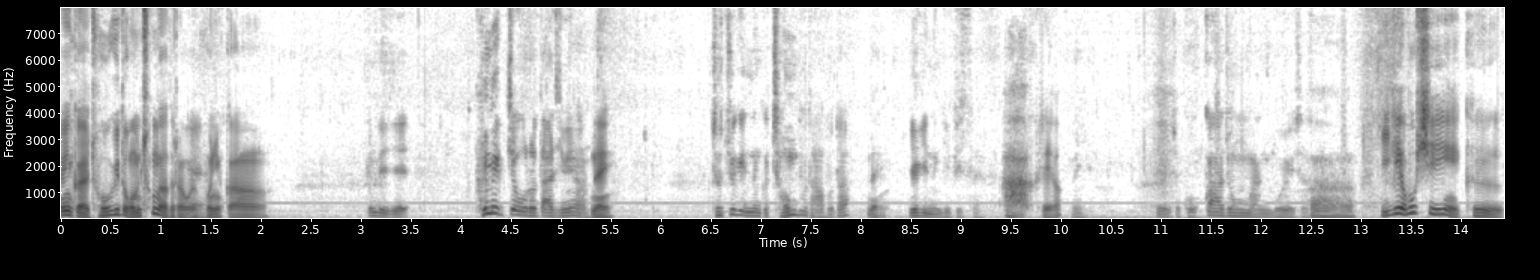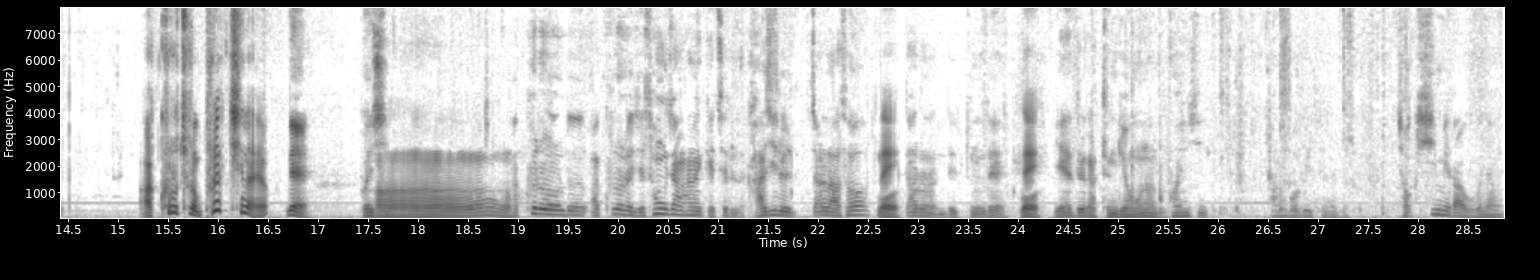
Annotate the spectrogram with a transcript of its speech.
그러니까요. 저기도 엄청나더라고요. 네. 보니까. 근데 이제 금액적으로 따지면 네. 저쪽에 있는 거 전부 다보다 네. 여기 있는 게 비싸요. 아 그래요? 저 고가종만 모여 있어서. 아 이게 혹시 그 아크로처럼 프렉 치나요? 네. 번식. 아. 아크로는 아크로는 이제 성장하는 개체를 가지를 잘라서 네. 따로 내두는데 네. 얘네들 같은 경우는 번식 방법이 제가 그 적심이라고 그냥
